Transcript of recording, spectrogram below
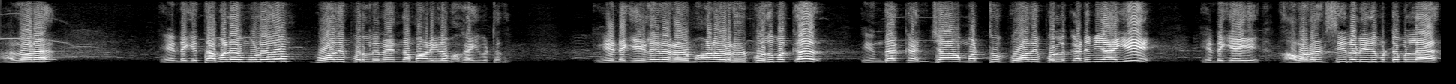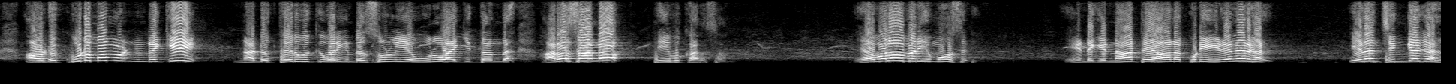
அதோட இன்றைக்கு தமிழகம் முழுவதும் போதைப் பொருள் நிறைந்த மாநிலமாக ஆகிவிட்டது இன்றைக்கு இளைஞர்கள் மாணவர்கள் பொதுமக்கள் இந்த கஞ்சா மற்றும் போதைப் பொருள் கடுமையாகி இன்றைக்கு அவர்கள் சீரழிவது மட்டுமல்ல அவருடைய குடும்பம் இன்றைக்கு நடு தெருவுக்கு வருகின்ற சூழ்நிலையை உருவாக்கி தந்த அரசாங்கம் திமுக அரசாங்கம். எவ்வளவு பெரிய மோசடி. இன்றைக்கு நாட்டை ஆளக்கூடிய இளைஞர்கள் இளஞ்சிங்கங்கள்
